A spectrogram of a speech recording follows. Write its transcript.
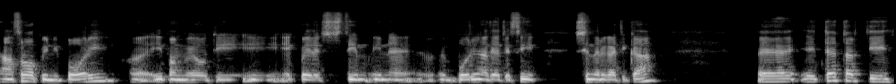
ανθρώπινοι πόροι. Ε, είπαμε ότι η εκπαίδευση STEAM είναι, μπορεί να διατεθεί συνεργατικά. Ε, η, τέταρτη,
